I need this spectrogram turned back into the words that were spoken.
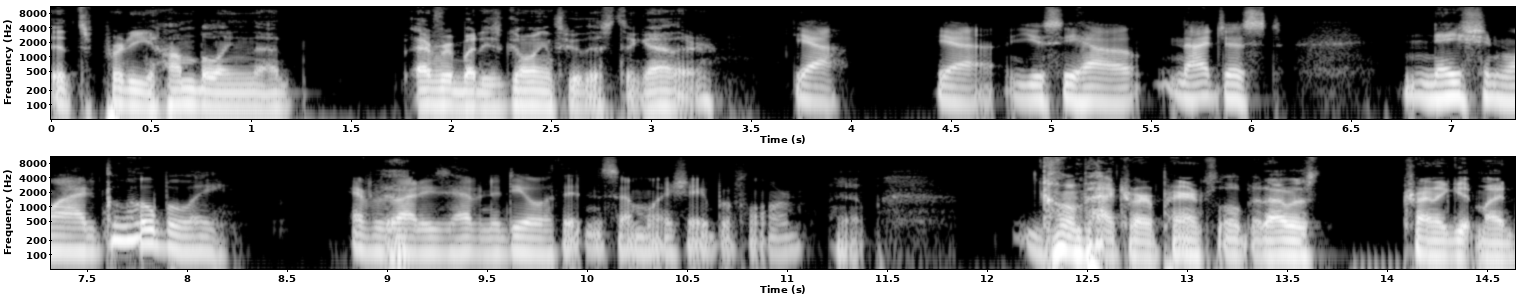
it's pretty humbling that everybody's going through this together Yeah. Yeah. You see how not just nationwide, globally, everybody's having to deal with it in some way, shape, or form. going back to our parents a little bit I was trying to get my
